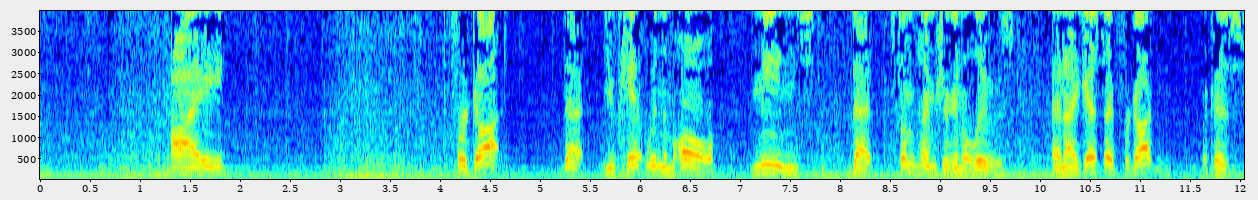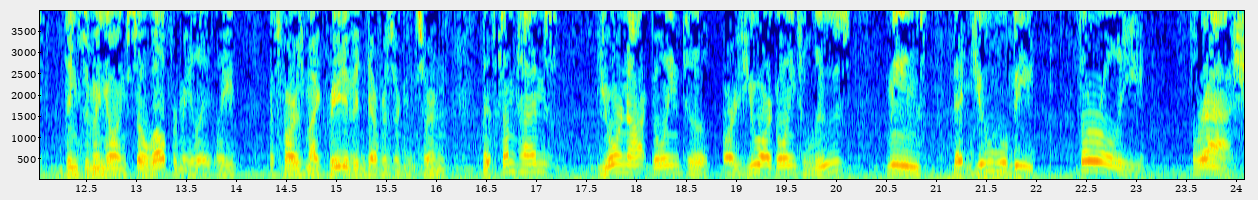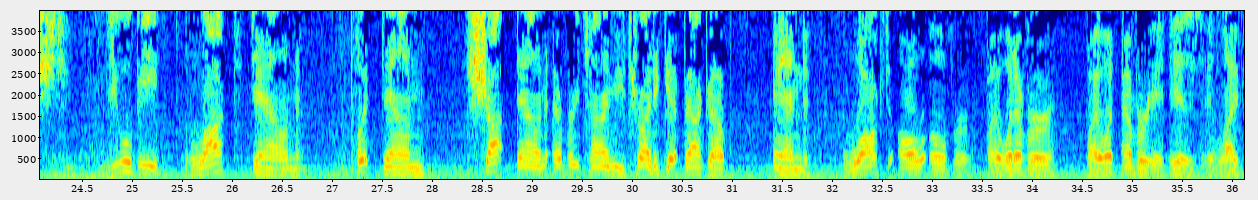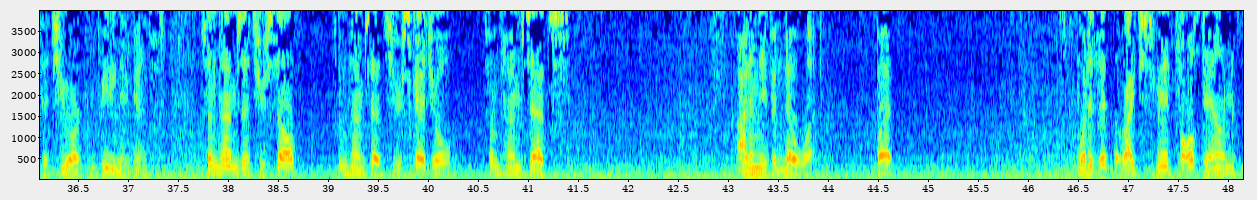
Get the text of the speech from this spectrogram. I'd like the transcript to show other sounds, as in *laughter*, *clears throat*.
I forgot that you can't win them all means that sometimes you're going to lose. And I guess I've forgotten because things have been going so well for me lately as far as my creative endeavors are concerned that sometimes you're not going to or you are going to lose means that you will be thoroughly thrashed. You will be locked down, put down, shot down every time you try to get back up and walked all over by whatever by whatever it is in life that you are competing against. Sometimes that's yourself, sometimes that's your schedule, sometimes that's I don't even know what. But what is it? The righteous man falls down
